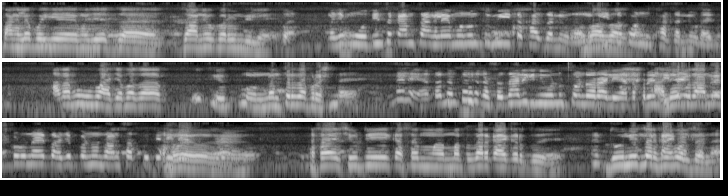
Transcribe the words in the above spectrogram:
चांगल्यापैकी म्हणजे ज- जाणीव करून दिले. बर. म्हणजे मोदींचं काम चांगलं आहे म्हणून तुम्ही इथं खासदार निवडा मग बस, इथं बस, कोण खासदार निवडायचं मग? आता बघू भाजपाचा ते नंतरचा प्रश्न आहे. नाही नाही आता नंतर कसं? झाली की निवडणूक तोंडावर आली. आता आले पण आता- काँग्रेसकडून आहेत भाजपकडून राम सातपुते होय, दिले होय, होय. कसं आहे शेवटी कसं म- मतदार काय करतोय? दोन्ही तर्फे बोलतोय ना.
